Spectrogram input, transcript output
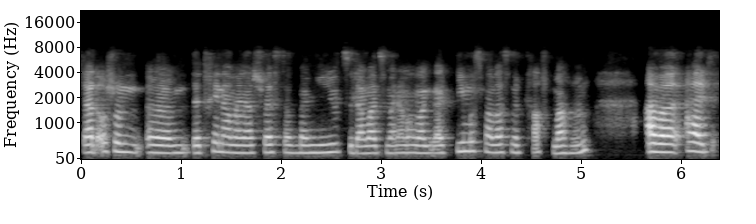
Da hat auch schon ähm, der Trainer meiner Schwester beim Jiu-Jitsu damals meiner Mama gesagt, die muss mal was mit Kraft machen. Aber halt,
